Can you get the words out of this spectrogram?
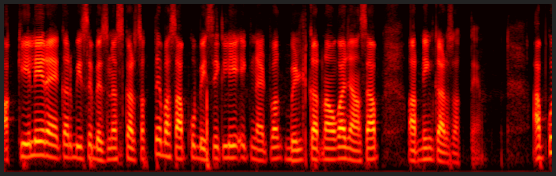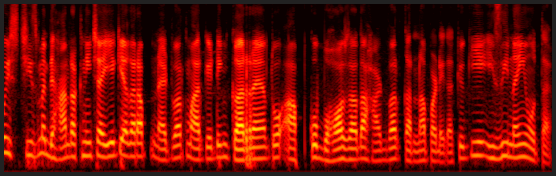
अकेले रहकर भी इसे बिज़नेस कर सकते हैं, बस आपको बेसिकली एक नेटवर्क बिल्ड करना होगा जहाँ से आप अर्निंग कर सकते हैं। आपको इस चीज़ में ध्यान रखनी चाहिए कि अगर आप नेटवर्क मार्केटिंग कर रहे हैं तो आपको बहुत ज़्यादा हार्डवर्क करना पड़ेगा, क्योंकि ये ईजी नहीं होता है।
